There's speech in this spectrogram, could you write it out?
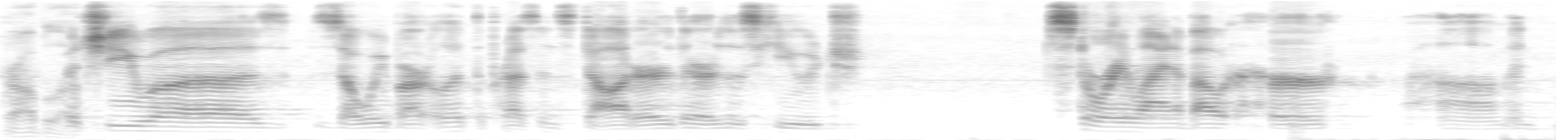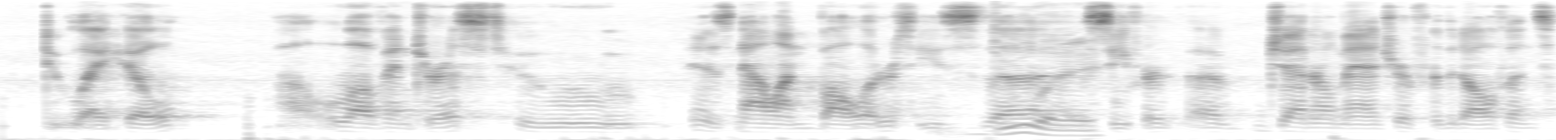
Rob Lowe. But she was Zoe Bartlett, the president's daughter. There's this huge storyline about her um, and Dule Hill, uh, love interest, who is now on Ballers. He's the Siefert, uh, general manager for the Dolphins.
